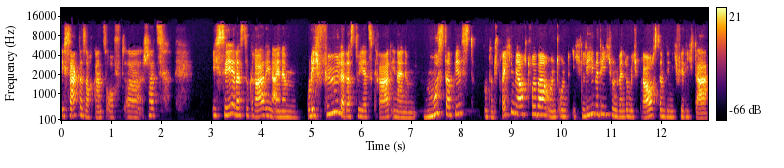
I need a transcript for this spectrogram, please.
ich sage das auch ganz oft, äh, Schatz, ich sehe, dass du gerade in einem, oder ich fühle, dass du jetzt gerade in einem Muster bist und dann sprechen wir auch drüber und, und ich liebe dich und wenn du mich brauchst, dann bin ich für dich da.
